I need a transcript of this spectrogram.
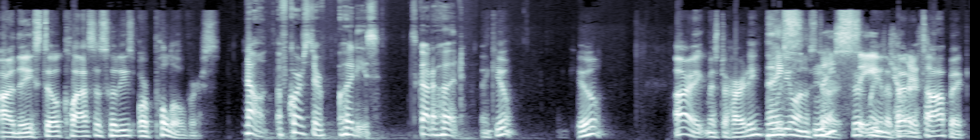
Are they still classes hoodies or pullovers? No, of course they're hoodies. It's got a hood. Thank you. Thank you. All right, Mr. Hardy. Where do you want to start? nice Certainly save, in a Kelly. better thought- topic.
